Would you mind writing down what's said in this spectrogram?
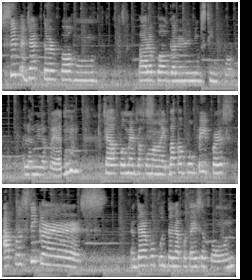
SIM ejector po kung para po ganun yung SIM po. Alam niyo na po yan. Tsaka po, meron pa po mga iba pa pong papers, Apple stickers! And tara po, punta na po tayo sa phone.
